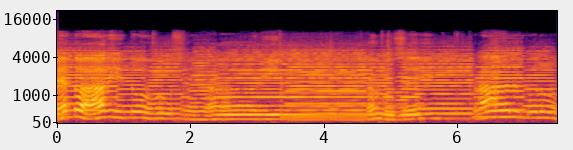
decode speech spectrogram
મેં તો આવી તો હારી તમસે પ્રાણ કરો.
